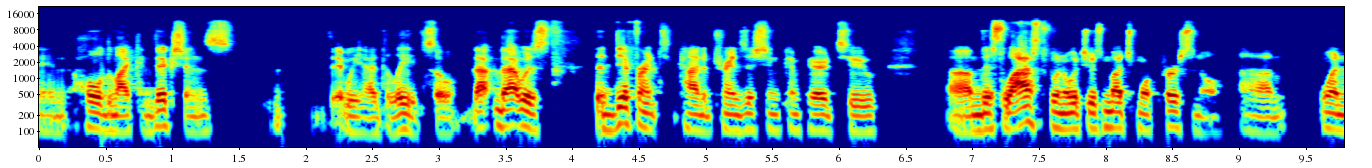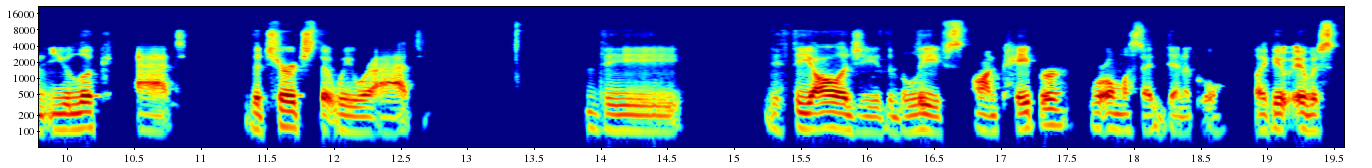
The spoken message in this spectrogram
and hold my convictions that we had to leave. So that that was the different kind of transition compared to um, this last one which was much more personal. Um, when you look at the church that we were at the the theology, the beliefs on paper were almost identical. Like it, it was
